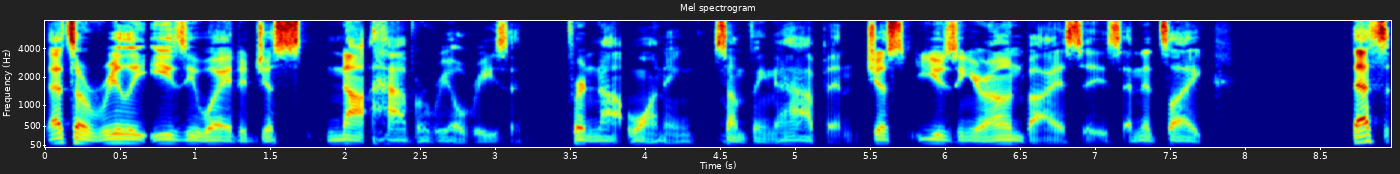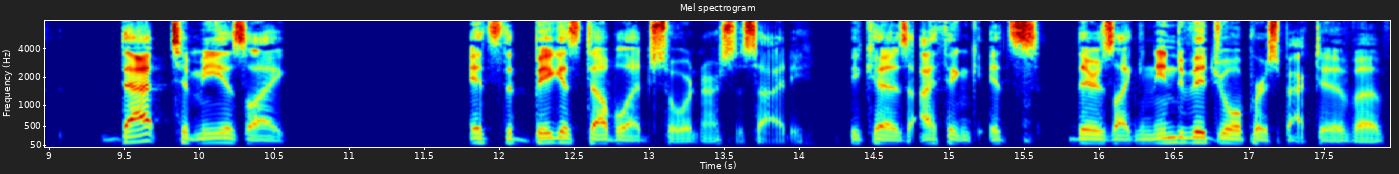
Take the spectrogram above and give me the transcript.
That's a really easy way to just not have a real reason for not wanting something to happen just using your own biases and it's like that's that to me is like it's the biggest double-edged sword in our society because i think it's there's like an individual perspective of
